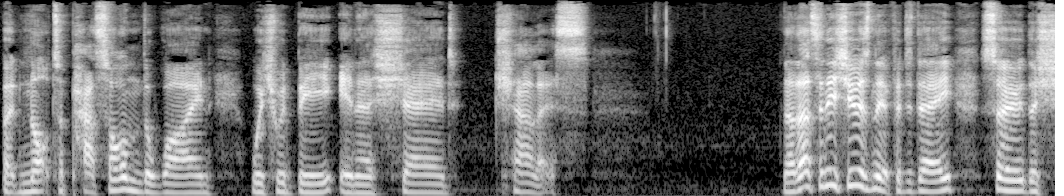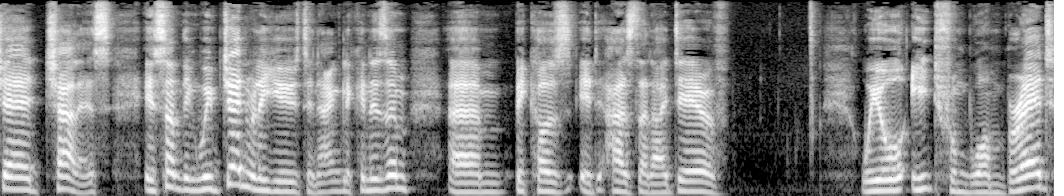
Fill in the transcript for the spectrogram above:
but not to pass on the wine, which would be in a shared chalice. Now that's an issue, isn't it, for today? So the shared chalice is something we've generally used in Anglicanism um, because it has that idea of we all eat from one bread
